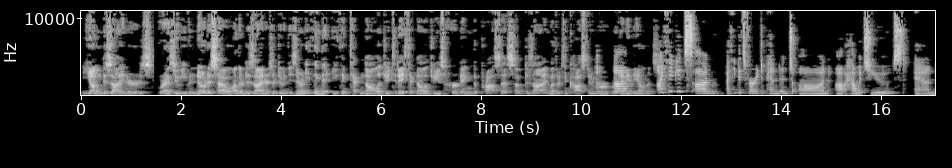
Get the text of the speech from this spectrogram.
young designers, or as you even notice how other designers are doing, is there anything that you think technology, today's technology, is hurting the process of design, whether it's in costume or, or any of the elements? I think it's um I think it's very dependent on uh, how it's used. And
